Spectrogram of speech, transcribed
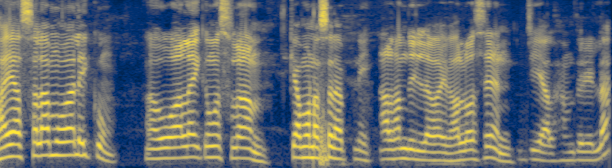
ভাই আসসালামু আলাইকুম। ওয়ালাইকুম আসসালাম। কেমন আছেন আপনি? আলহামদুলিল্লাহ ভাই ভালো আছেন? জি আলহামদুলিল্লাহ।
